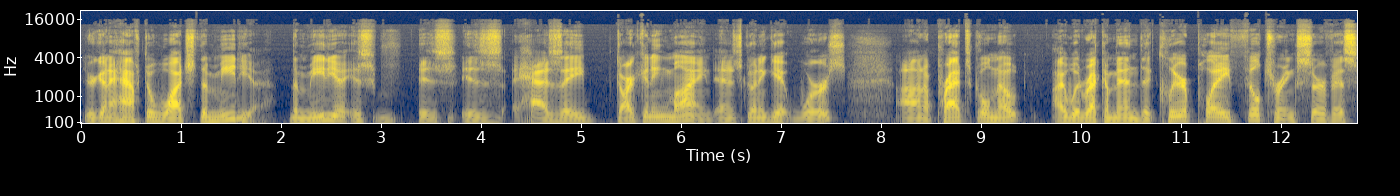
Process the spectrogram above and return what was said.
You're going to have to watch the media. The media is is is has a darkening mind, and it's going to get worse. On a practical note, I would recommend the ClearPlay filtering service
